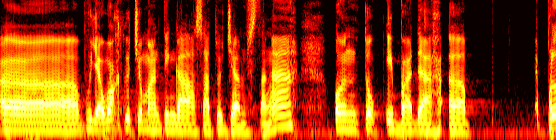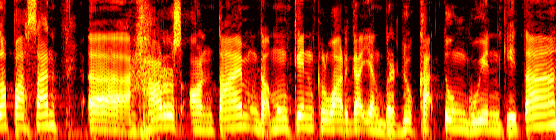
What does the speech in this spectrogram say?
uh, punya waktu cuma tinggal satu jam setengah untuk ibadah uh, pelepasan uh, harus on time, nggak mungkin keluarga yang berduka tungguin kita.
